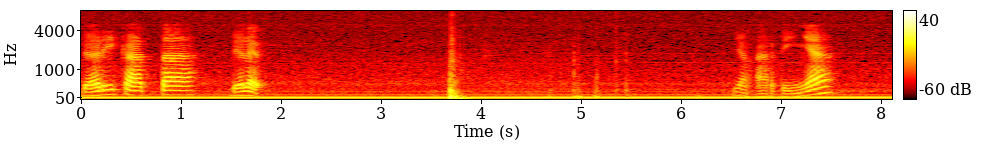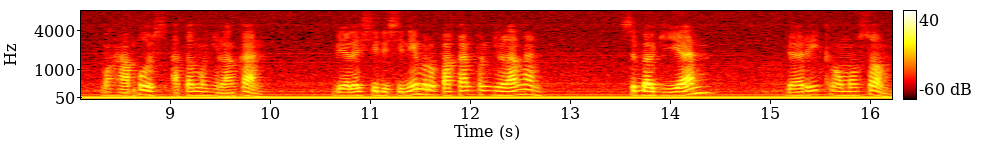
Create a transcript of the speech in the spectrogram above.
Dari kata delete yang artinya menghapus atau menghilangkan. Delesi di sini merupakan penghilangan sebagian dari kromosom.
